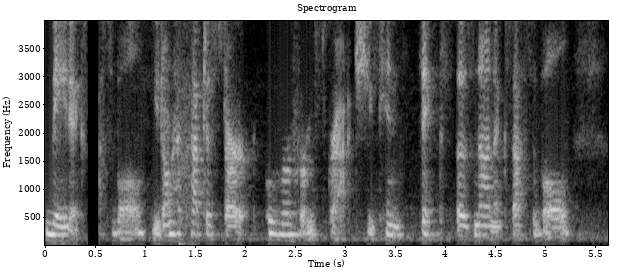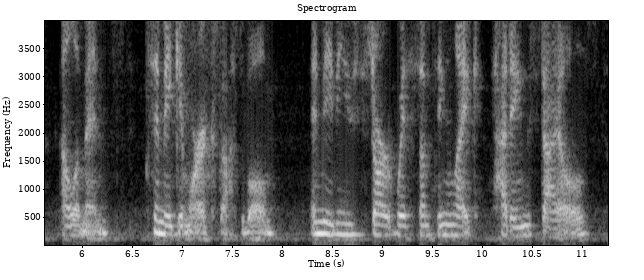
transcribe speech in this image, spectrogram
made accessible. You don't have to start over from scratch. You can fix those non-accessible elements to make it more accessible. And maybe you start with something like heading styles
